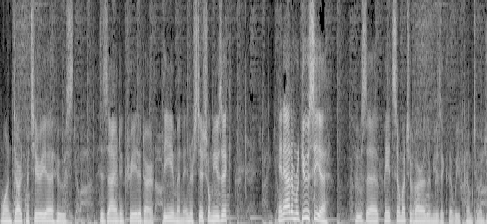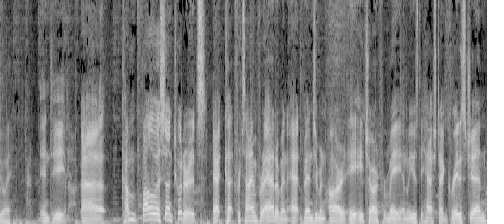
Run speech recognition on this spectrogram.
one Dark Materia, who's designed and created our theme and interstitial music, and Adam Ragusea, who's uh, made so much of our other music that we've come to enjoy. Indeed. Uh, come follow us on Twitter. It's at Cut for Time for Adam and at Benjamin R A H R for me, and we use the hashtag Greatest Gen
